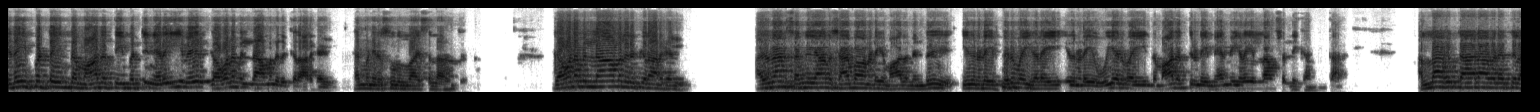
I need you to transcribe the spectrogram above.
இடைப்பட்ட இந்த மாதத்தை பற்றி நிறைய பேர் கவனம் இல்லாமல் இருக்கிறார்கள். கண்மணி ரசூலுல்லா சொல்லாரும் கவனம் இல்லாமல் இருக்கிறார்கள். அதுதான் சங்கையான ஷாபானுடைய மாதம் என்று இதனுடைய பெருமைகளை இதனுடைய உயர்வை இந்த மாதத்தினுடைய மேன்மைகளை எல்லாம் சொல்லி காண்பித்தார். அல்லாஹு தாலாவிடத்தில்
